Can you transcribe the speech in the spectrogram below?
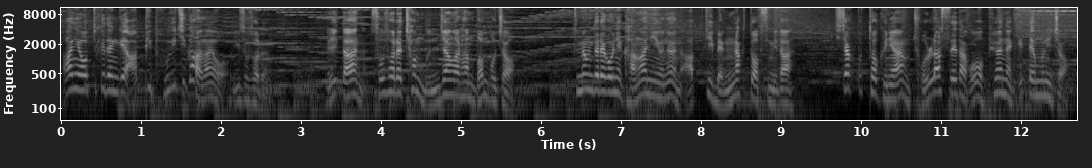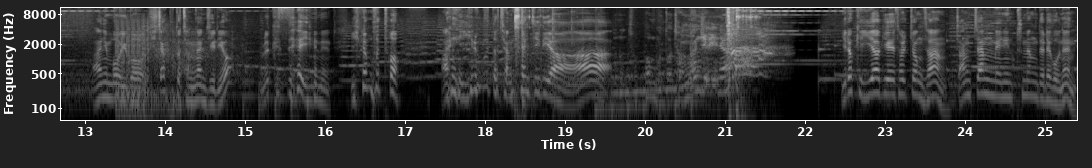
아니 어떻게 된 게 앞이 보이지가 않아요 이 소설은 일단 소설의 첫 문장을 한번 보죠. 투명 드래곤이 강한 이유는 앞뒤 맥락도 없습니다. 시작부터 그냥 졸라 세다고 표현했기 때문이죠. 아니 뭐 이거 시작부터 장난질이요? 왜 이렇게 세 얘는 이름부터 아니 이름부터 장난질이야. 너는 첫 번부터 장난질이냐? 이렇게 이야기의 설정상 짱짱맨인 투명 드래곤은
